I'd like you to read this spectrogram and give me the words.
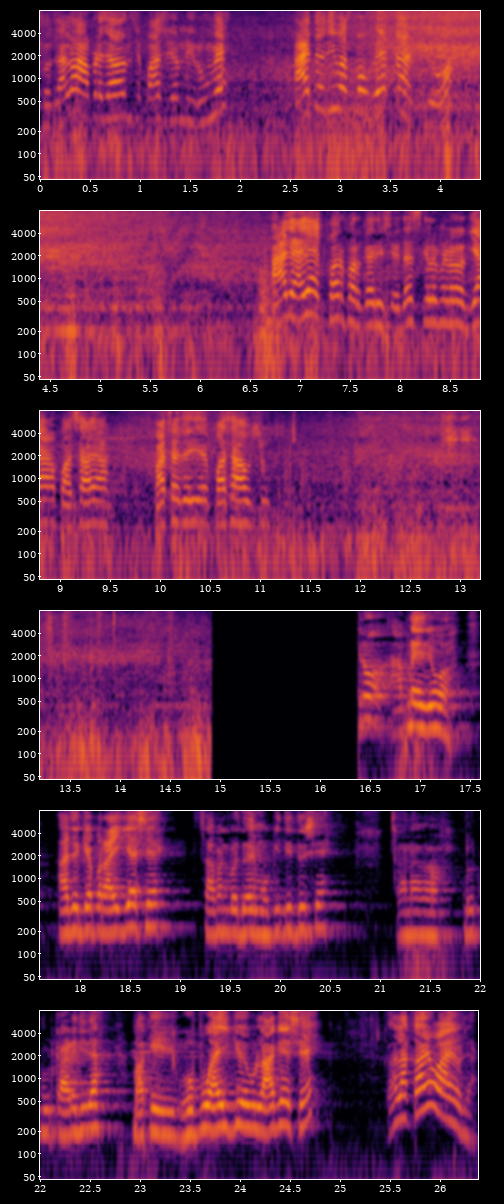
તો ચાલો, આપણે જવાનું છે પાછું એમની રૂમે. આજ તો દિવસ બહુ બેકાર થયો આજે આયા જ ફર ફર કર્યું છે. દસ કિલોમીટર ગયા, પાછા આવ્યા પાછા જઈએ, પાછા આવશું મિત્રો આપણે જો આ જગ્યા પર આવી ગયા છે. સામાન બધું મૂકી દીધું છે. અને બૂટ બૂટ કાઢી દીધા. બાકી ગોપુ આવી ગયો એવું લાગે છે. અલા કયો આવ્યો લા?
